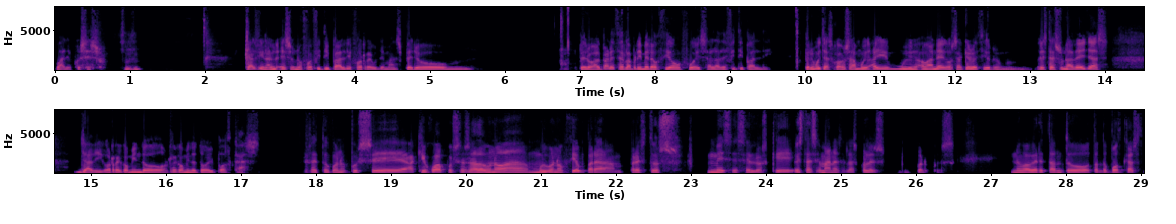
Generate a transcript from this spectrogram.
vale, pues eso. que al final, eso, no fue Fittipaldi, fue Reutemans, pero, pero al parecer la primera opción fue esa, la de Fittipaldi. Pero muchas cosas, muy, hay muy, o sea, quiero decir, esta es una de ellas. Ya digo, recomiendo, recomiendo todo el podcast. Perfecto, bueno, pues eh, aquí Juan, pues has dado una muy buena opción para, para estos meses en los que, estas semanas en las cuales, bueno, pues no va a haber tanto, tanto podcast,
